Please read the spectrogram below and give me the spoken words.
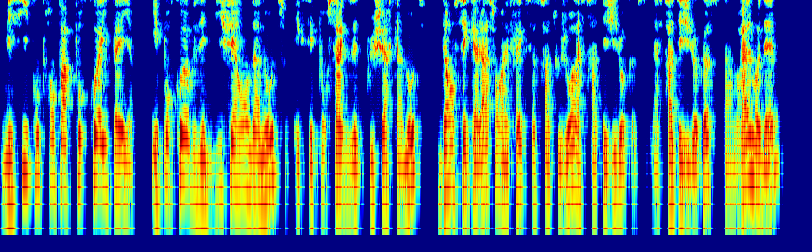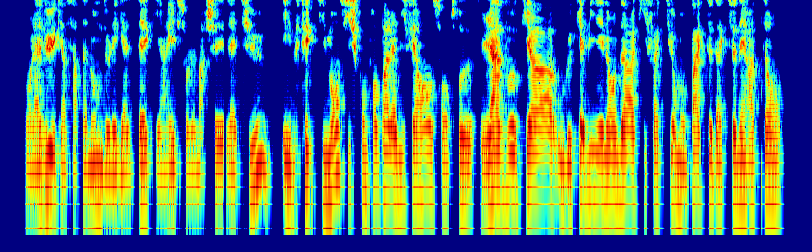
Mais s'il comprend pas pourquoi il paye et pourquoi vous êtes différent d'un autre et que c'est pour ça que vous êtes plus cher qu'un autre, dans ces cas-là, son réflexe, ça sera toujours la stratégie low cost. La stratégie low cost, c'est un vrai modèle on l'a vu avec un certain nombre de legal tech qui arrivent sur le marché là-dessus. Et effectivement, si je comprends pas la différence entre l'avocat ou le cabinet lambda qui facture mon pacte d'actionnaire à temps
